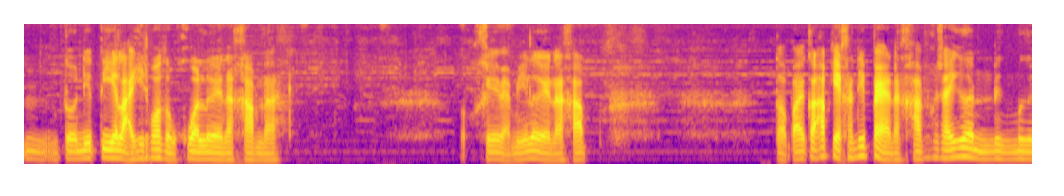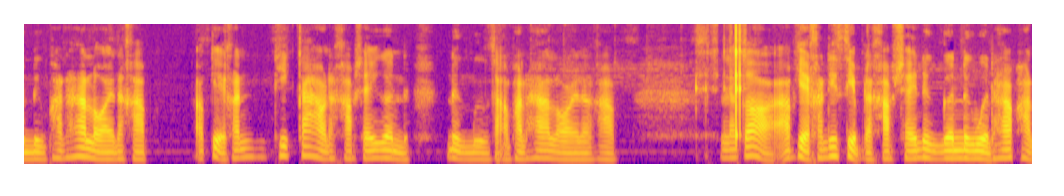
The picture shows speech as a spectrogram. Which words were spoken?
อืมตัวนี้ตีหลายฮิตพอสมควรเลยนะครับนะ โอเคแบบนี้เลยนะครับ ต่อไปก็อัปเกรดขั้นที่แปดนะครับใช้เงินหนึ่งหมื่นหนึ่งพันห้าร้อยนะครับ อัปเกรดขั้นที่เก้านะครับ ใช้เงินหนึ่งหมื่นสามพันห้าร้อยนะครับ แล้วก็อัปเกรดขั้นที่สิบนะครับ ใช้หนึ่งเงินหนึ่งหมื่นห้าพัน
